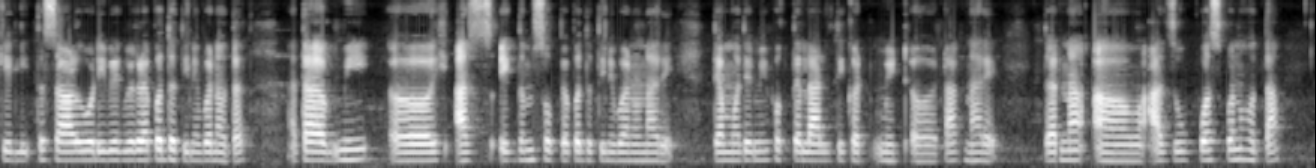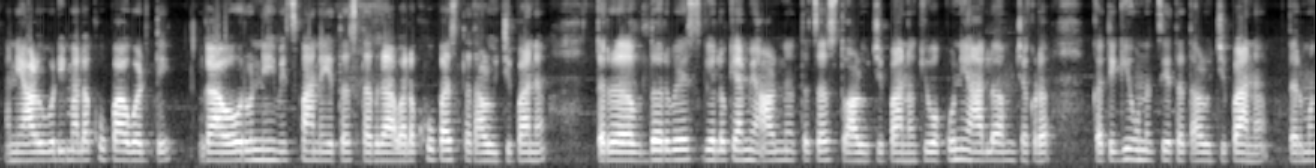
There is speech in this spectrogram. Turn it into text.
केली. तसं आळूवडी वेगवेगळ्या पद्धतीने बनवतात. आता मी आज एकदम सोप्या पद्धतीने बनवणार आहे. त्यामध्ये मी फक्त लाल तिखट मीठ टाकणार आहे. तर ना आज उपवास पण होता आणि आळूवडी मला खूप आवडते. गावावरून नेहमीच पानं येत असतात. गावाला खूप असतात आळूची पानं. तर दरवेळेस गेलो की आम्ही आणतच असतो आळूची पानं किंवा कोणी आलं आमच्याकडं का ते घेऊनच येतात आळूची पानं. तर मग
